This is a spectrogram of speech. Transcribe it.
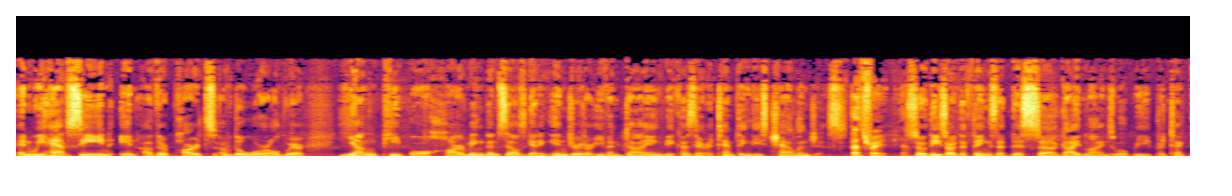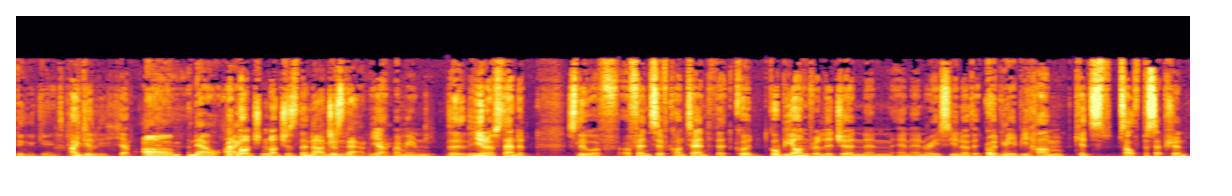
And we have seen in other parts of the world where young people harming themselves, getting injured, or even dying because they're attempting these challenges. That's right. Yeah. So these are the things that this uh, guidelines will be protecting against. Ideally, yep. Um, now, but I, not not just that. Not I mean, just that. Yeah, right. I mean the you know standard slew of offensive content that could go beyond religion and, and, and race. You know that could okay. maybe harm kids' self perception.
